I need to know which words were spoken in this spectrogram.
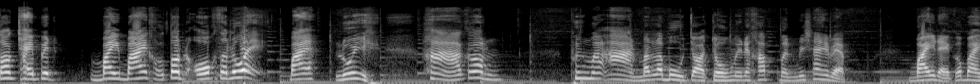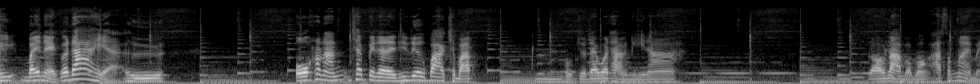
ต้องใช้เป็นใบไม้ของต้นโอ๊กซะด้วย ไป ลุย หาก่อนเพิ่งมาอ่านมันระบุจอจงเลยนะครับ มันไม่ใช่แบบใบไหนก็ใบใบไหนก็ได้อะคือโอ๊กเท่านั้นใช่เป็นอะไรที่เลือกบ้างฉบับอืมผมจะได้ว่าทางนี้นะลองดาบมามองอัดสักหน่อยไหม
